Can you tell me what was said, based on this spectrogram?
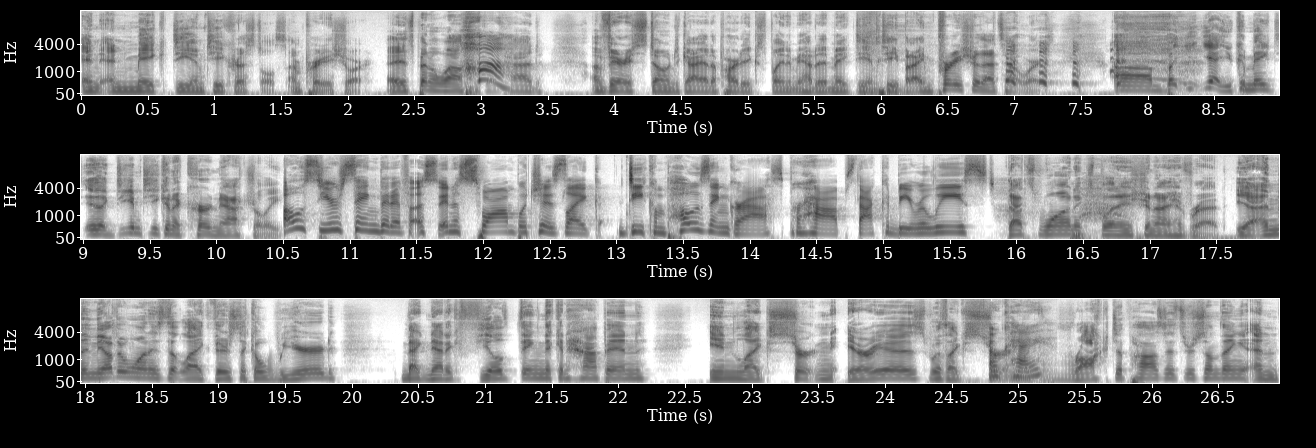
and and make DMT crystals. I'm pretty sure. It's been a while since Huh. I've had a very stoned guy at a party explain to me how to make DMT, but I'm pretty sure that's how it works. um, but yeah, you can make like DMT can occur naturally. Oh, so you're saying that if a, in a swamp, which is like decomposing grass, perhaps that could be released. That's one explanation I have read. Yeah, and then the other one is that like there's like a weird magnetic field thing that can happen in like certain areas with like certain Okay. like, rock deposits or something, and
